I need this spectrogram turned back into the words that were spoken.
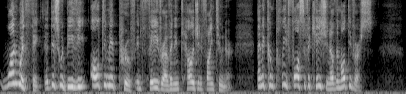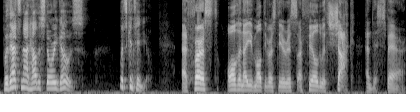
one would think that this would be the ultimate proof in favor of an intelligent fine tuner and a complete falsification of the multiverse. But that's not how the story goes. Let's continue. At first, all the naive multiverse theorists are filled with shock and despair.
